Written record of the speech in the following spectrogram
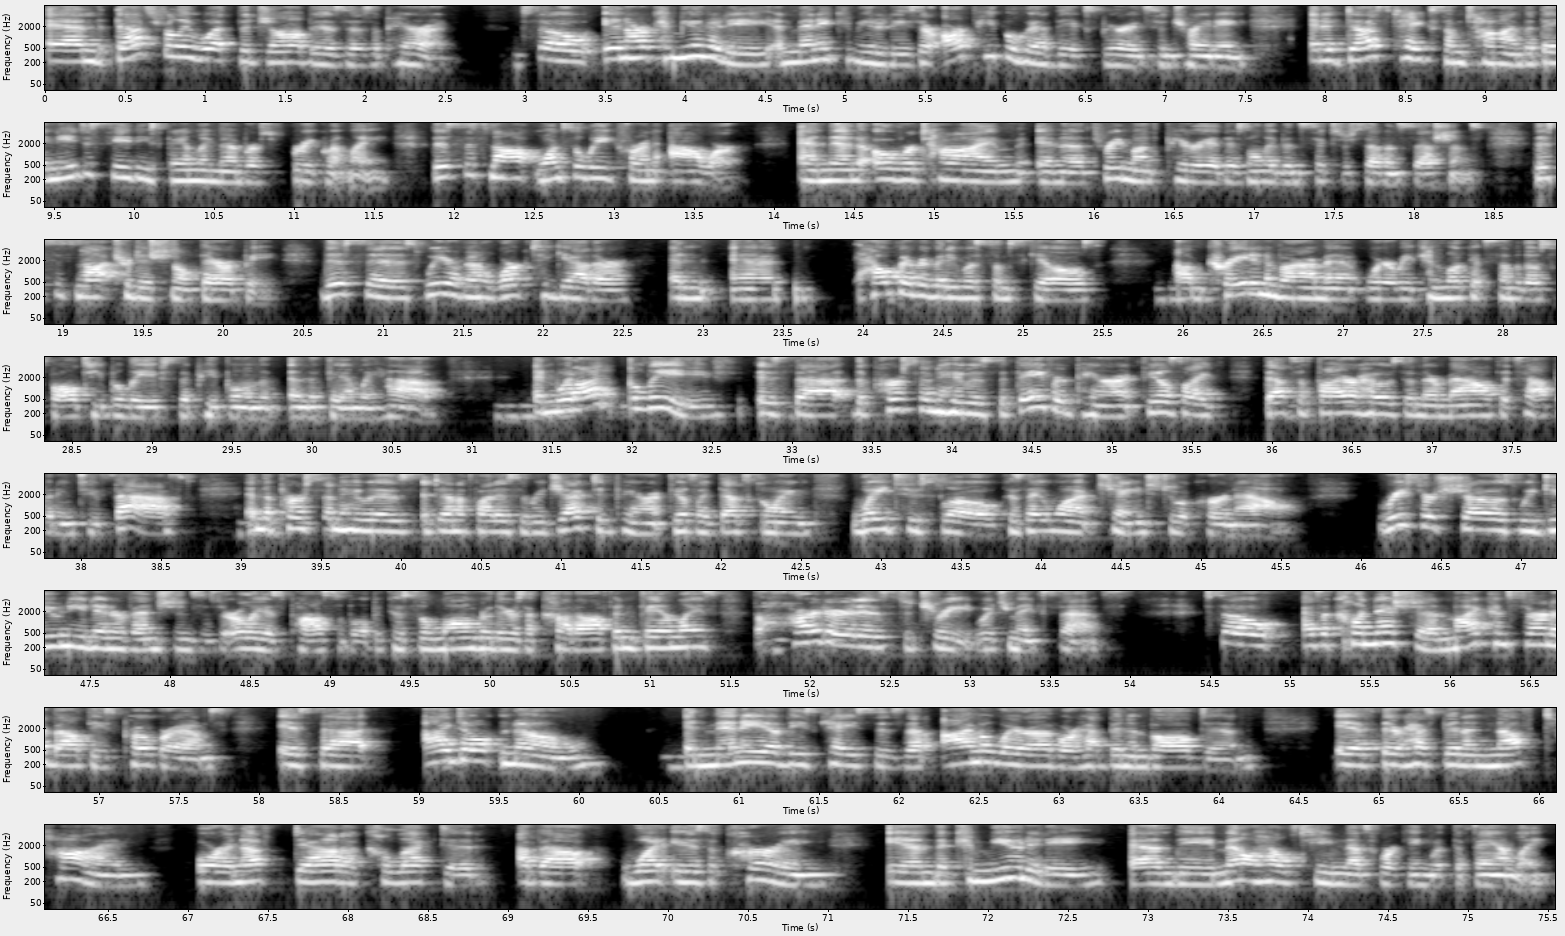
And that's really what the job is as a parent. So, in our community and many communities, there are people who have the experience and training, and it does take some time, but they need to see these family members frequently. This is not once a week for an hour. And then over time, in a three month period, there's only been six or seven sessions. This is not traditional therapy. This is we are going to work together and, and help everybody with some skills, um, create an environment where we can look at some of those faulty beliefs that people in the, in the family have. And what I believe is that the person who is the favored parent feels like that's a fire hose in their mouth, it's happening too fast. And the person who is identified as the rejected parent feels like that's going way too slow because they want change to occur now. Research shows we do need interventions as early as possible because the longer there's a cutoff in families, the harder it is to treat, which makes sense. So, as a clinician, my concern about these programs is that I don't know in many of these cases that I'm aware of or have been involved in, if there has been enough time or enough data collected about what is occurring in the community and the mental health team that's working with the family.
